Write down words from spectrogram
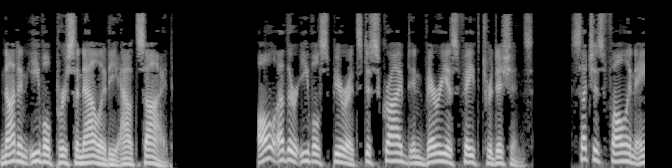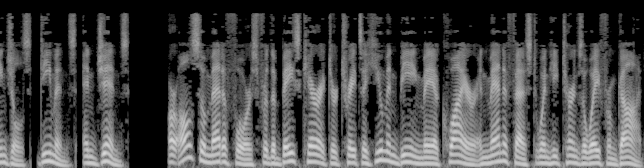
not an evil personality outside." All other evil spirits described in various faith traditions—such as fallen angels, demons, and jinns—are also metaphors for the base character traits a human being may acquire and manifest when he turns away from God.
